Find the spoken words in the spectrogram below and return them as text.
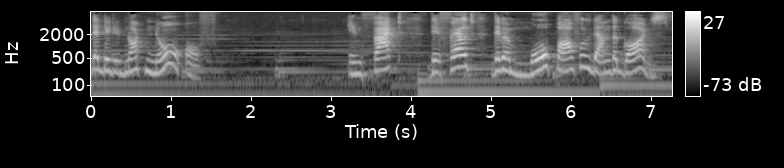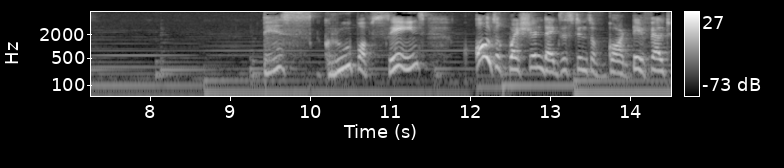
that they did not know of. In fact, they felt they were more powerful than the gods. This group of saints also questioned the existence of God. They felt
